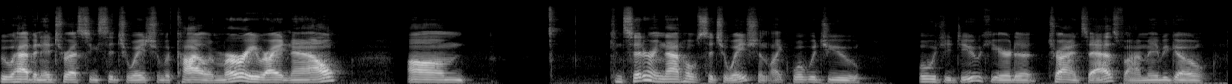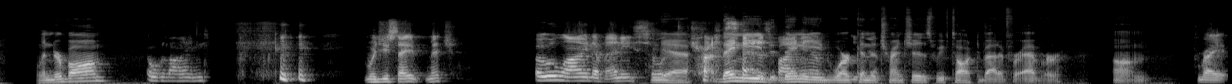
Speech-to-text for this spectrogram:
who have an interesting situation with Kyler Murray right now. Um, considering that whole situation, like, what would you, what would you do here to try and satisfy? him? Maybe go Linderbaum. O line. Would you say Mitch? O line of any sort. to Yeah, try to they need they him. need work in the trenches. We've talked about it forever. Um, Right.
